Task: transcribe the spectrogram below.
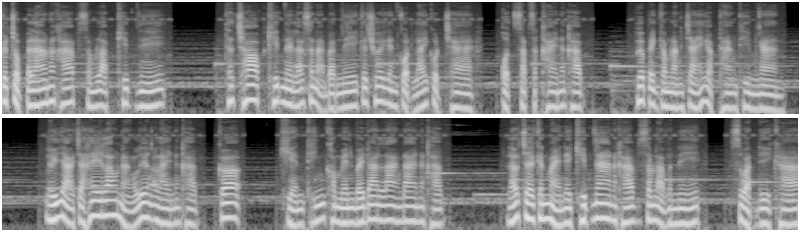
ก็จบไปแล้วนะครับสำหรับคลิปนี้ ถ้าชอบคลิปในลักษณะแบบนี้ก็ช่วยกันกดไลค์กดแชร์ กด Subscribe นะครับ เพื่อเป็นกำลังใจให้กับทางทีมงาน หรืออยากจะให้เล่าหนังเรื่องอะไรนะครับ ก็เขียนทิ้งคอมเมนต์ไว้ด้านล่างได้นะครับ แล้วเจอกันใหม่ในคลิปหน้านะครับสำหรับวันนี้ สวัสดีครับ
